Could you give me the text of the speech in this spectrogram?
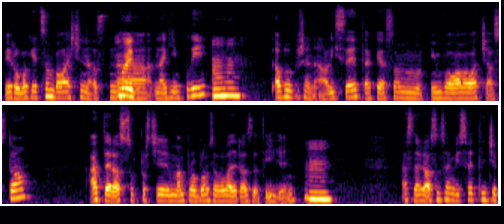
Vieš, lebo keď som bola ešte na, Wait. na, na Gimply, Uh-huh. alebo že na Alice, tak ja som im volávala často. A teraz som proste, mám problém zavolať raz za týždeň. Mm. A snažila som sa im vysvetliť, že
